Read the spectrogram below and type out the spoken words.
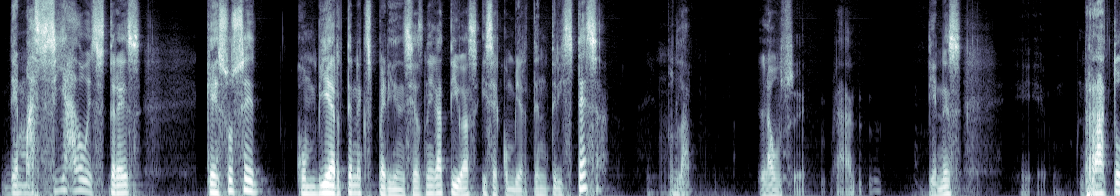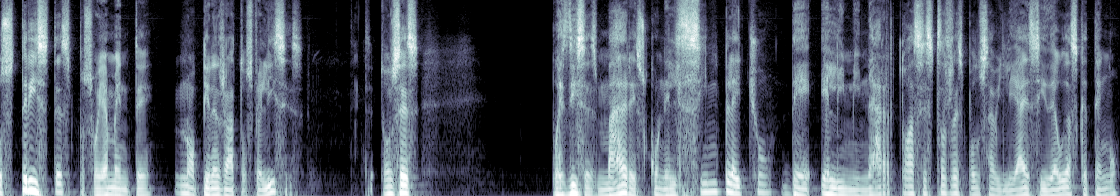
demasiado estrés, que eso se convierte en experiencias negativas y se convierte en tristeza. Pues la, tienes eh, ratos tristes, pues obviamente no tienes ratos felices. Entonces, pues dices, madres, con el simple hecho de eliminar todas estas responsabilidades y deudas que tengo,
